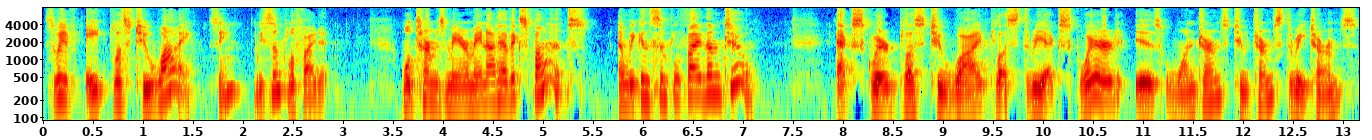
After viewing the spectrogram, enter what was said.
So we have 8 plus 2y. See? We simplified it. Well, terms may or may not have exponents, and we can simplify them too x squared plus 2y plus 3x squared is one terms, two terms, three terms.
